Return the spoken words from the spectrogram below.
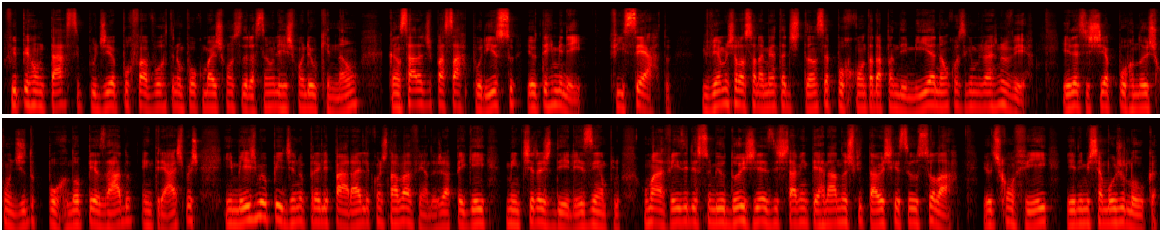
Fui perguntar se podia, por favor, ter um pouco mais de consideração. Ele respondeu que não. Cansada de passar por isso, eu terminei. Fiz certo. Vivemos relacionamento à distância por conta da pandemia, não conseguimos mais nos ver. Ele assistia pornô escondido, pornô pesado, entre aspas, e mesmo eu pedindo pra ele parar, ele continuava vendo. Eu já peguei mentiras dele. Exemplo, uma vez ele sumiu dois dias e estava internado no hospital e esqueceu o celular. Eu desconfiei e ele me chamou de louca.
